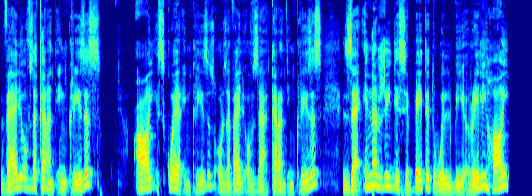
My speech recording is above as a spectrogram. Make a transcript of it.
value of the current increases, I square increases or the value of the current increases, the energy dissipated will be really high,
